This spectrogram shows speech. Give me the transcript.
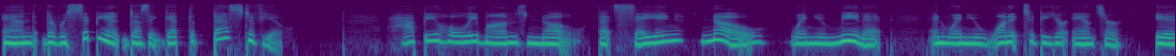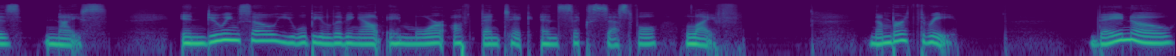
and the recipient doesn't get the best of you happy holy moms know that saying no when you mean it and when you want it to be your answer is nice. In doing so, you will be living out a more authentic and successful life. Number three, they know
